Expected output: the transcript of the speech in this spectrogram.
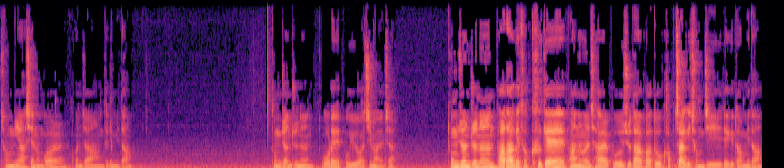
정리하시는 걸 권장드립니다. 동전주는 오래 보유하지 말자. 동전주는 바닥에서 크게 반응을 잘 보여주다가도 갑자기 정지되기도 합니다.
